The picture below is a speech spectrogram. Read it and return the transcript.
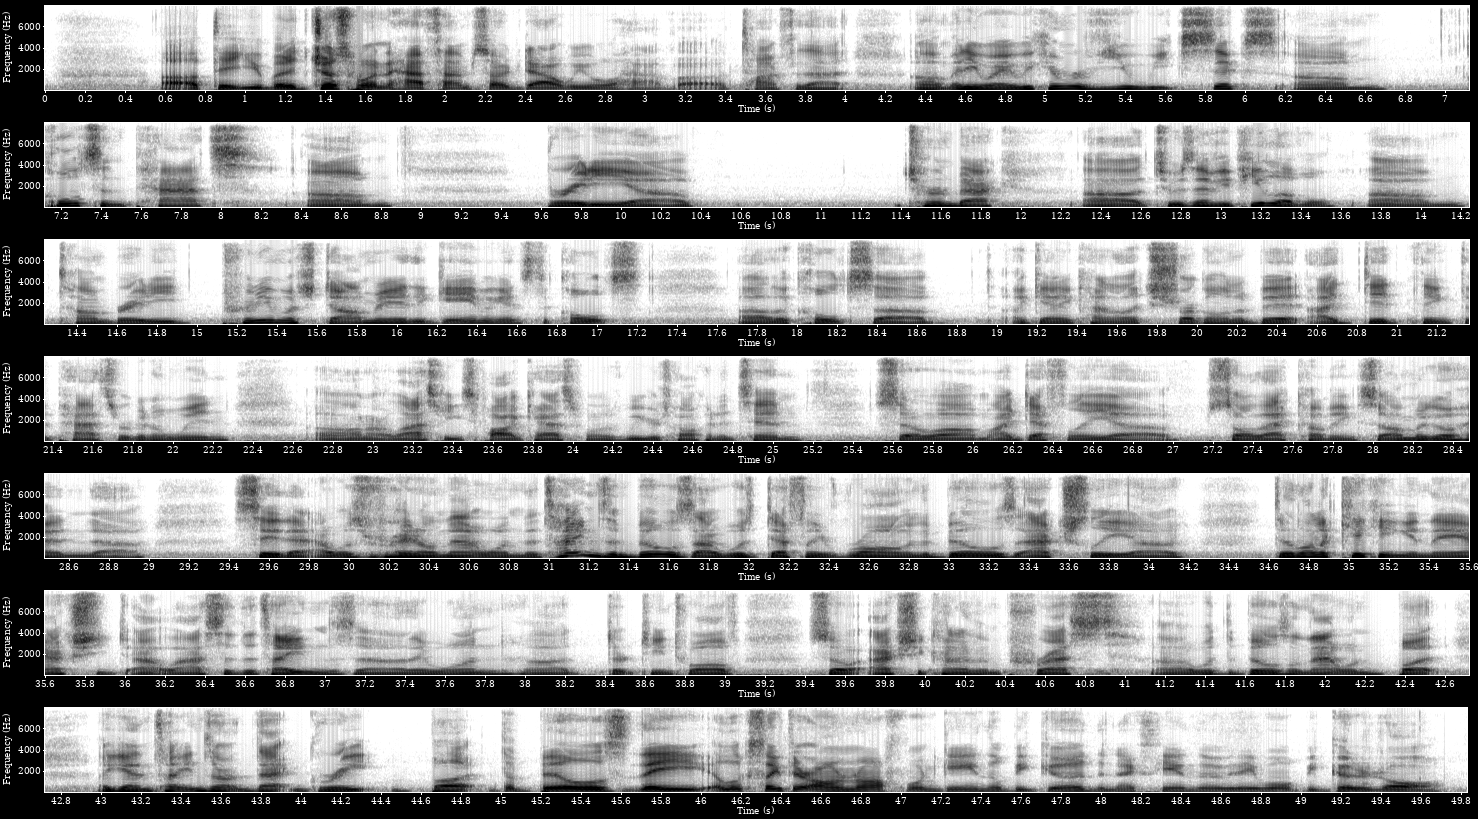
uh, update you, but it just went at halftime, so I doubt we will have uh, time for that. Um, anyway, we can review week six. Um, Colts and Pats. Um, Brady uh, turned back uh, to his MVP level. Um, Tom Brady pretty much dominated the game against the Colts. Uh, the Colts, uh, again, kind of like struggling a bit. I did think the Pats were going to win on our last week's podcast when we were talking to Tim. So um, I definitely saw that coming. So I'm going to go ahead and say that I was right on that one. The Titans and Bills, I was definitely wrong. The Bills actually uh, did a lot of kicking, and they actually outlasted the Titans. Uh, they won uh, 13-12. So actually kind of impressed uh, with the Bills on that one. But again, Titans aren't that great. But the Bills, they it looks like they're on and off. One game they'll be good. The next game though they won't be good at all.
